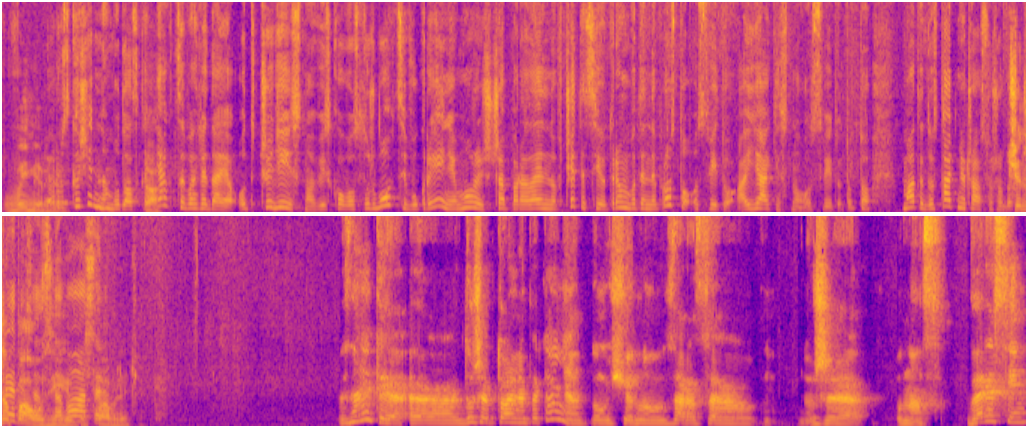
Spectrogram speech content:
вимір. Розкажіть нам, будь ласка, Так. як це виглядає? От чи дійсно військовослужбовці в Україні можуть ще паралельно вчитися і отримувати не просто освіту, а якісну освіту? Тобто мати достатньо часу, щоб Чи на вчитися, паузі її поставлять? Ви знаєте, е, дуже актуальне питання, тому що ну зараз е, вже у нас вересень,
